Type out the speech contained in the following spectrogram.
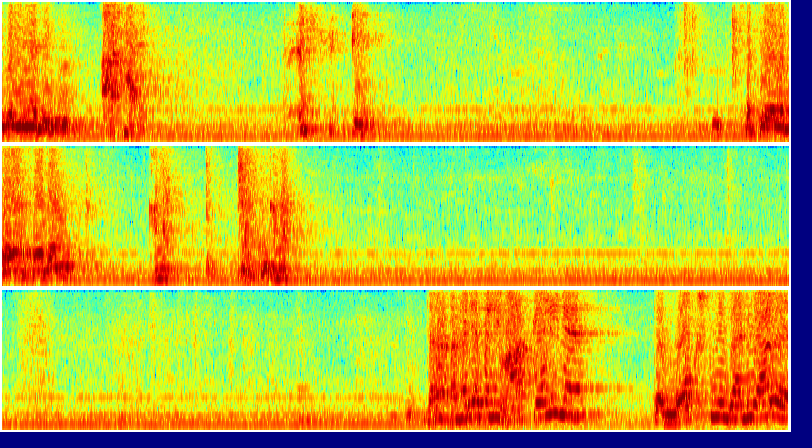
ગુરુકુલ નજીકમાં આઠ માઇલ છત્રીસ એનો ઘર છે તો ઘણા ઘણા જરા તમે જે પેલી વાત કહેલી ને કે મોક્ષ ની ગાડી આવે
